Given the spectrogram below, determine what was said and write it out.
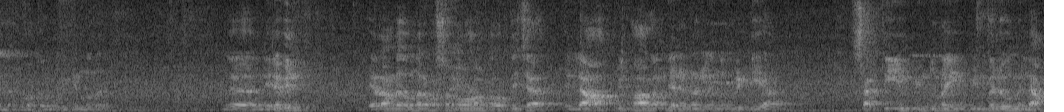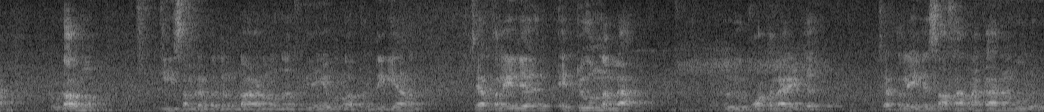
എന്ന് തുടക്കം കുറിക്കുന്നത്. നിലവിൽ ഏതാണ്ട് ഒന്നര വർഷത്തോളം പ്രവർത്തിച്ച എല്ലാ വിഭാഗം ജനങ്ങളിൽ നിന്നും കിട്ടിയ ശക്തിയും പിന്തുണയും പിൻബലവുമെല്ലാം തുടർന്നും ഈ സംരംഭത്തിനുണ്ടാകണമെന്ന് വിനയപൂർവം അഭ്യർത്ഥിക്കുകയാണ്. ചേർത്തലയിൽ ഏറ്റവും നല്ല ഒരു ഹോട്ടലായിട്ട് ചേർത്തലയിൽ സാധാരണക്കാരനും പോലും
